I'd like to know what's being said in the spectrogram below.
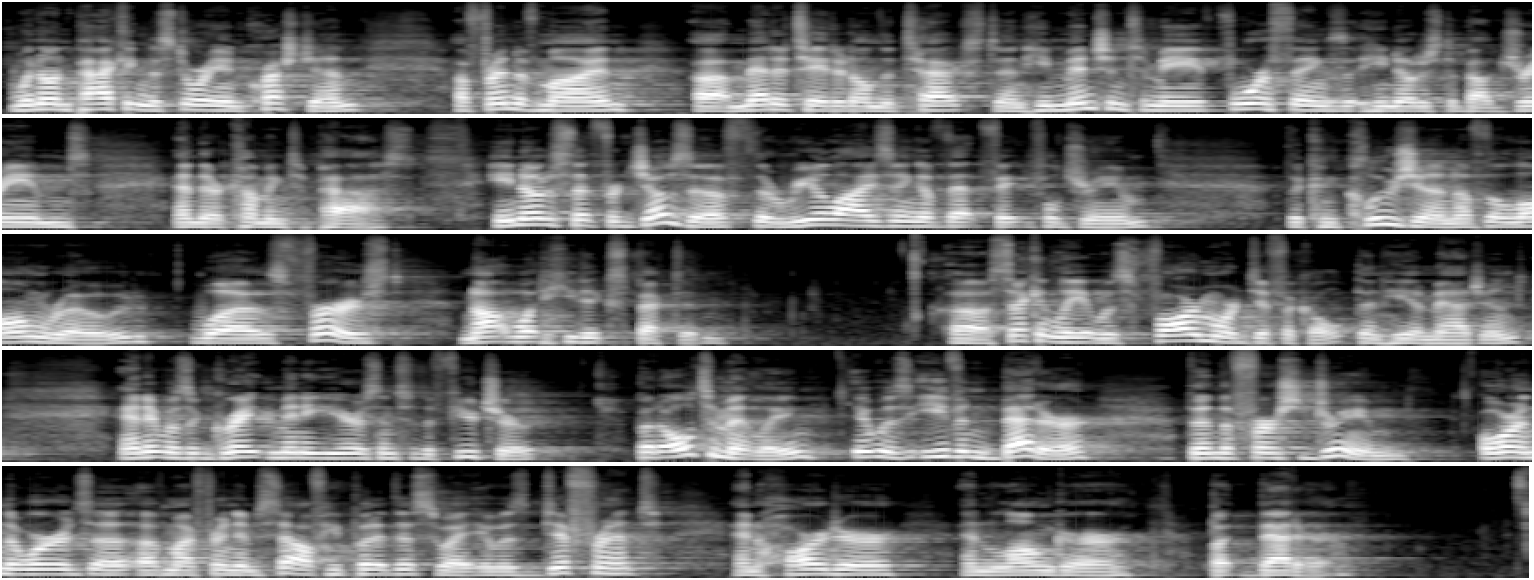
When unpacking the story in question, a friend of mine uh, meditated on the text and he mentioned to me four things that he noticed about dreams and their coming to pass. He noticed that for Joseph, the realizing of that fateful dream, the conclusion of the long road, was first not what he'd expected. Uh, secondly, it was far more difficult than he imagined, and it was a great many years into the future. But ultimately, it was even better than the first dream. Or, in the words uh, of my friend himself, he put it this way it was different and harder and longer, but better.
